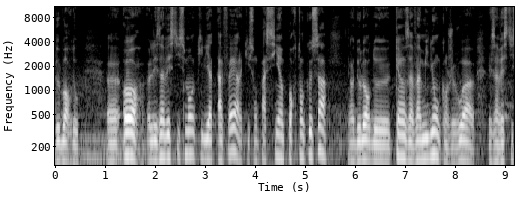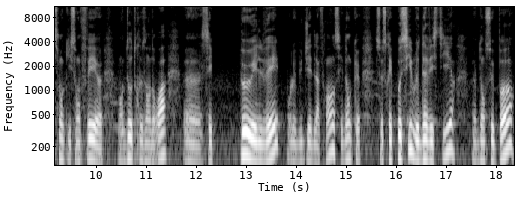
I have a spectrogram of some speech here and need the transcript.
de Bordeaux. Euh, or, les investissements qu'il y a à faire, qui ne sont pas si importants que ça, euh, de l'ordre de 15 à 20 millions, quand je vois les investissements qui sont faits euh, en d'autres endroits, c'est peu élevé pour le budget de la France et donc ce serait possible d'investir dans ce port,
